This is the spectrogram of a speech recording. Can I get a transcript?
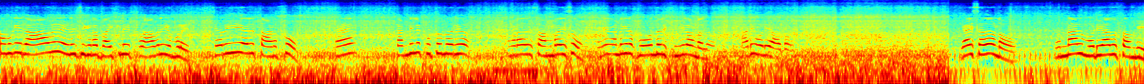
നമുക്ക് രാവിലെ എണീച്ചിങ്ങനെ ബൈക്കിൽ ട്രാവൽ ചെയ്യുമ്പോഴേ ചെറിയൊരു തണുപ്പും ഏ കണ്ണിൽ കുത്തുന്നൊരു നമ്മുടെ സൺറൈസും ഒക്കെ കണ്ടിങ്ങനെ പോകുന്നൊരു ഫീലുണ്ടല്ലോ അടിപൊളി അടിപൊളിയാട്ടോ. ഗൈസ് അതുണ്ടോ? ഉന്നാൽ മുടിയാതെ തമ്പി.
